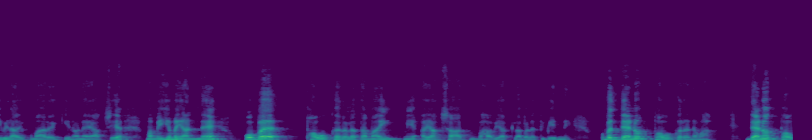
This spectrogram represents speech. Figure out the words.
ඒ විලාවේ කුමාරයා කියනවා නෑ යක්ෂය මම එහෙම යන්නේ ඔබ පව් කරලා තමයි මේ අයක්ෂාත්ම භාවයක් ලබලා තිබෙන්නේ. ඔබ දැනුත් පව් කරනවා. දැනුත් පව්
